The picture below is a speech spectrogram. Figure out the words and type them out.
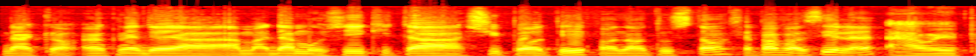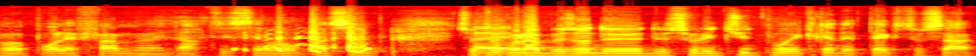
D'accord. Un clin d'œil à, à madame aussi qui t'a supporté pendant tout ce temps. C'est pas facile, hein? Ah oui, pour, pour les femmes d'artistes, c'est vraiment pas simple. Surtout qu'on a besoin de, de solitude pour écrire des textes, tout ça.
